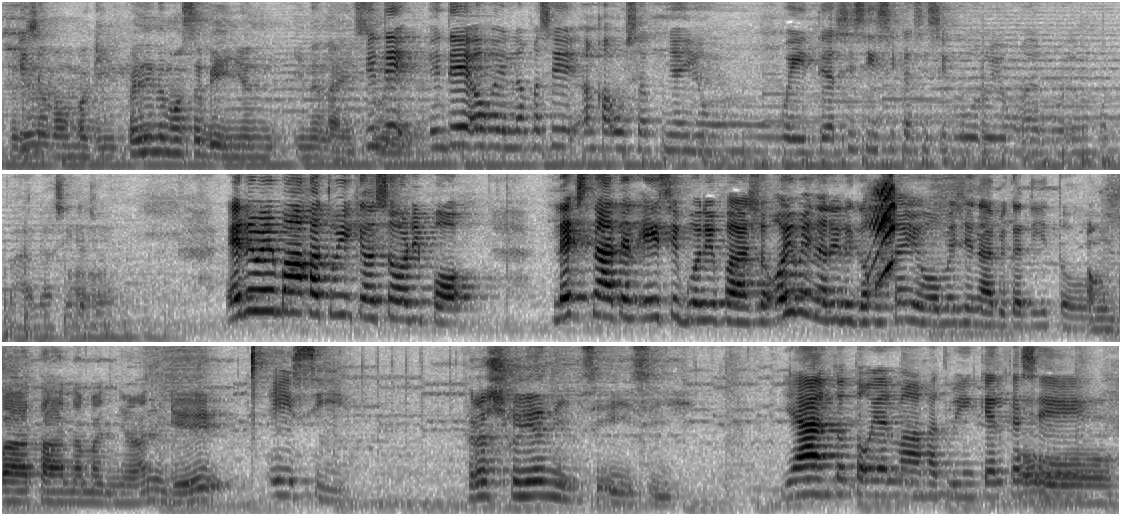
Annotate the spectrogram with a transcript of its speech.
Pwede Isa- namang maging, pwede namang sabihin yun in a nice Hindi, way. hindi, okay lang kasi ang kausap niya yung waiter. Si Sisi kasi siguro yung ano, yung bahala sila dyan. Anyway, mga katwinkle, sorry po. Next natin, AC Bonifacio. Oy, may narinig ako sa'yo. May sinabi ka dito. Ang bata naman yan, ge. AC. Crush ko yan eh, si AC. Yan, totoo yan mga katwinkle kasi Oo.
